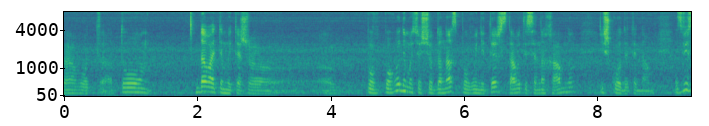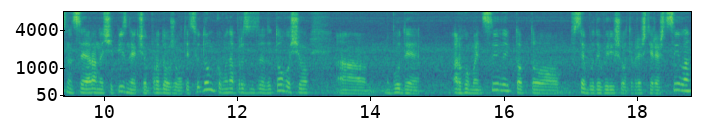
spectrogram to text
е, от, е, то давайте ми теж погодимося, що до нас повинні теж ставитися нахабно і шкодити нам. Звісно, це рано чи пізно, якщо продовжувати цю думку, вона призведе до того, що буде аргумент сили, тобто все буде вирішувати, врешті-решт, сила,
